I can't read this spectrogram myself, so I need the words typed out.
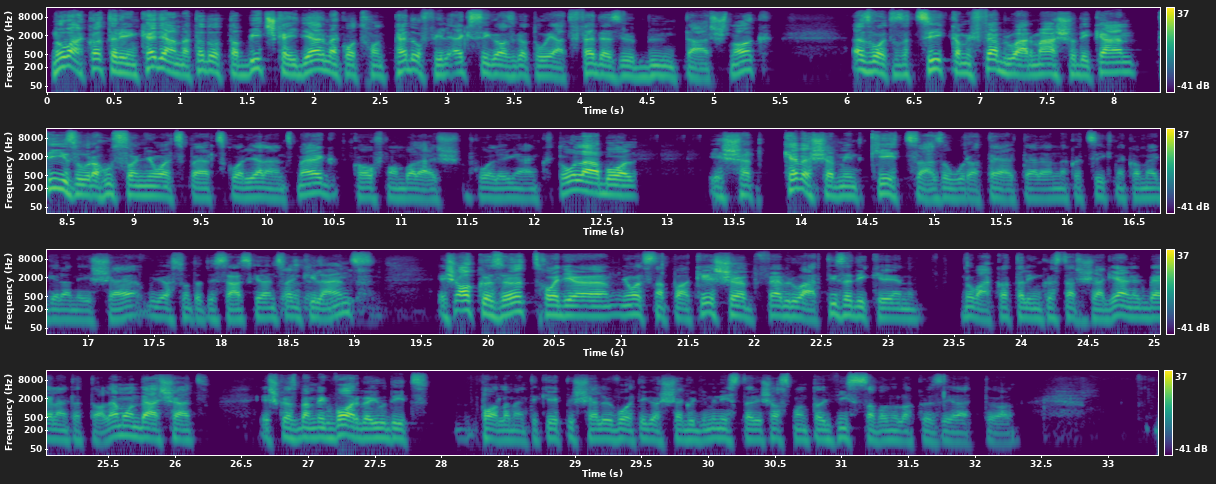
Novák Katalin kegyelmet adott a Bicskei Gyermekotthon pedofil exigazgatóját fedező bűntársnak. Ez volt az a cikk, ami február másodikán 10 óra 28 perckor jelent meg Kaufmann Balázs kollégánk tollából, és hát kevesebb, mint 200 óra telt el ennek a cikknek a megjelenése, ugye azt mondta, hogy 199, 199. és aközött, hogy 8 nappal később, február 10-én Novák Katalin köztársasági elnök bejelentette a lemondását, és közben még Varga Judit parlamenti képviselő volt igazságügyi miniszter, és azt mondta, hogy visszavonul a közélettől.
